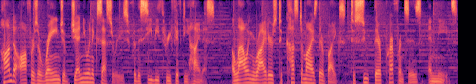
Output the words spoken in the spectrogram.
Honda offers a range of genuine accessories for the CB350 Highness, allowing riders to customize their bikes to suit their preferences and needs.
